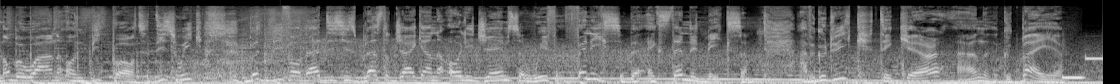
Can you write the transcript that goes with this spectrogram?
number one on Beatport this week. But before that, this is Blasterjaxx and Olly James with Phoenix, the extended mix. Have a good week, take care, and goodbye.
